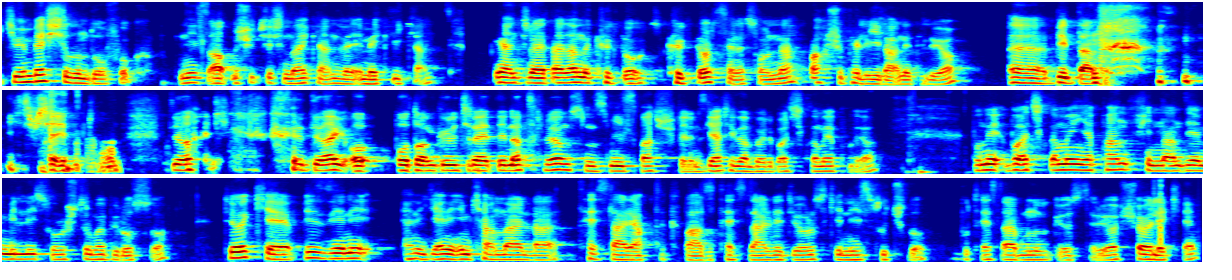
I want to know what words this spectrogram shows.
2005 yılında Ufuk, Nils 63 yaşındayken ve emekliyken, yani cinayetlerden de 44, 44 sene sonra bak şüpheli ilan ediliyor. Ee, birden şey diyorlar ki, diyorlar ki o Bodon Gölü cinayetlerini hatırlıyor musunuz? Nils baş şüphelimiz. Gerçekten böyle bir açıklama yapılıyor. Bunu, bu açıklamayı yapan Finlandiya Milli Soruşturma Bürosu. Diyor ki biz yeni hani yeni imkanlarla testler yaptık bazı testler ve diyoruz ki Nils suçlu. Bu testler bunu gösteriyor. Şöyle ki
